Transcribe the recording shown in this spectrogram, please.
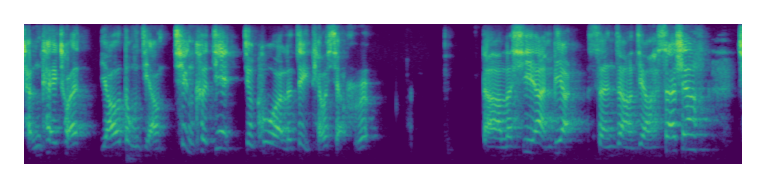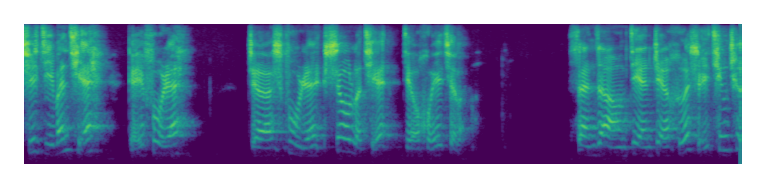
撑开船，摇动桨，顷刻间就过了这条小河。到了西岸边，三藏叫沙僧取几文钱给妇人，这妇人收了钱就回去了。三藏见这河水清澈，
